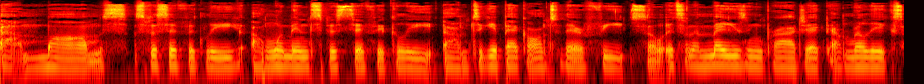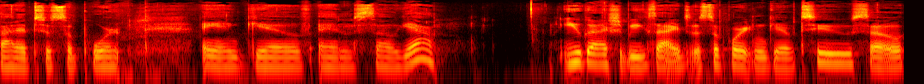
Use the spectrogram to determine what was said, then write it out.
um, moms specifically, uh, women specifically, um, to get back onto their feet. So it's an amazing project. I'm really excited to support and give. And so, yeah, you guys should be excited to support and give too. So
